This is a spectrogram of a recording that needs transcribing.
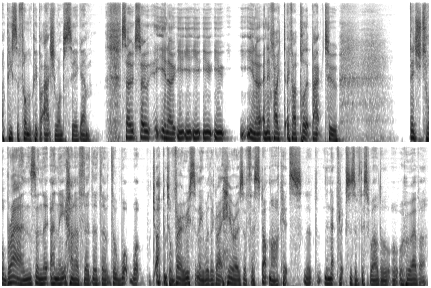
a piece of film that people actually want to see again. So so you know you you you, you you know, and if I if I pull it back to digital brands and the and the kind of the the the, the what, what up until very recently were the great heroes of the stock markets, the, the Netflixes of this world or, or whoever,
